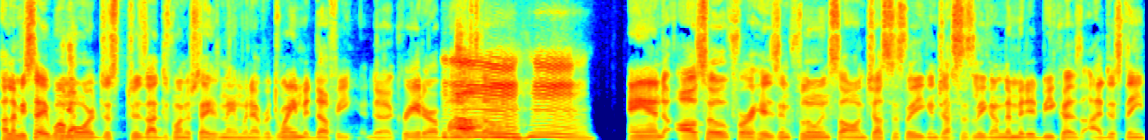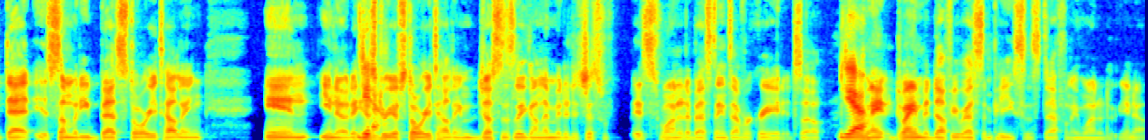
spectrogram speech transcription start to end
Uh, let me say one more, just because I just want to say his name whenever. Dwayne McDuffie, the creator of Milestone. Mm-hmm and also for his influence on Justice League and Justice League Unlimited because I just think that is some of the best storytelling in you know the history yeah. of storytelling. Justice League Unlimited is just it's one of the best things ever created. So yeah, Dwayne, Dwayne McDuffie, rest in peace, is definitely one of the you know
